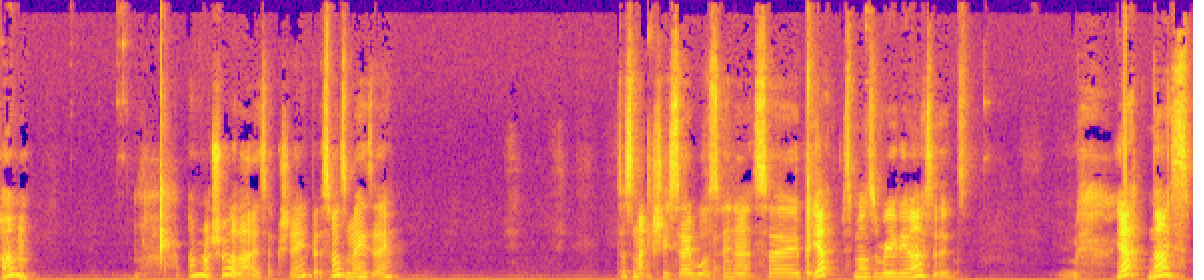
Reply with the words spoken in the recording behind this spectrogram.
Um, I'm not sure what that is actually, but it smells amazing. Doesn't actually say what's in it, so, but yeah, smells really nice. It's, yeah, nice.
